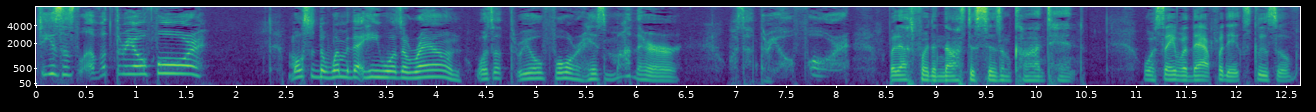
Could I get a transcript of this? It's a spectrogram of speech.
Jesus loved a 304. Most of the women that he was around was a 304. His mother was a 304. But that's for the Gnosticism content. We'll save that for the exclusive.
